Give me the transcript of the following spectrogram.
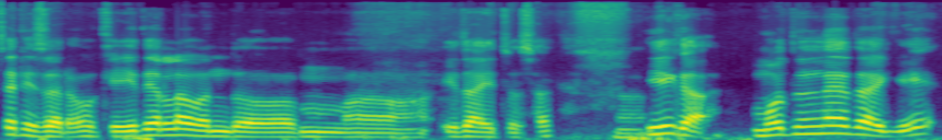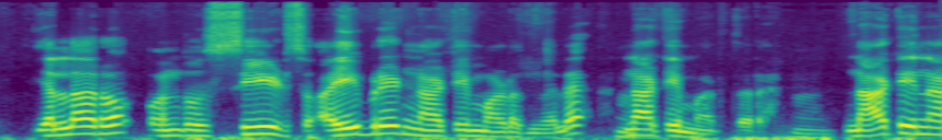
ಸರಿ ಸರ್ ಓಕೆ ಇದೆಲ್ಲ ಒಂದು ಇದಾಯ್ತು ಸರ್. ಈಗ ಮೊದಲನೇದಾಗಿ ಎಲ್ಲರೂ ಒಂದು ಸೀಡ್ಸ್ ಹೈಬ್ರಿಡ್ ನಾಟಿ ಮಾಡಿದ್ಮೇಲೆ ನಾಟಿ ಮಾಡ್ತಾರೆ. ನಾಟಿ ನಾ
